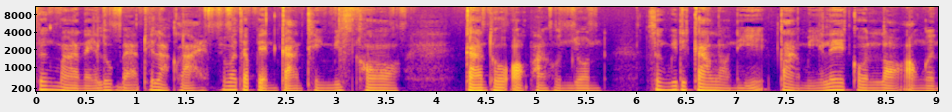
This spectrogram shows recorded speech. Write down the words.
ซึ่งมาในรูปแบบที่หลากหลาย ไม่ว่าจะเป็นการทิ้ง missed callการโทรออกผ่านหุ่นยนต์ ซึ่งวิธีการเหล่านี้ต่างมีเลขกลหลอกเอาเงิน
